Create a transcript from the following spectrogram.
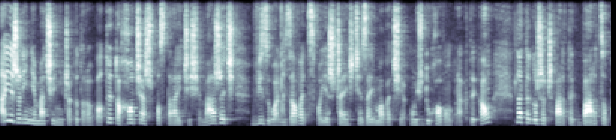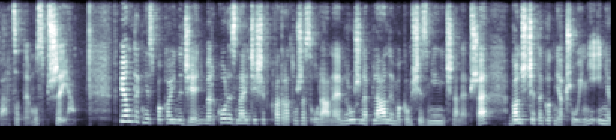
A jeżeli nie macie niczego do roboty, to chociaż postarajcie się marzyć, wizualizować swoje szczęście, zajmować się jakąś duchową praktyką, dlatego że czwartek bardzo, bardzo temu sprzyja. W piątek niespokojny dzień, Merkury znajdzie się w kwadraturze z Uranem, różne plany mogą się zmienić na lepsze. Bądźcie tego dnia czujni i nie,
